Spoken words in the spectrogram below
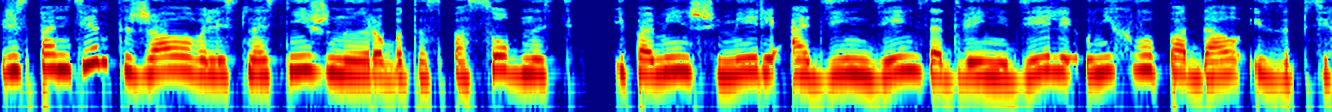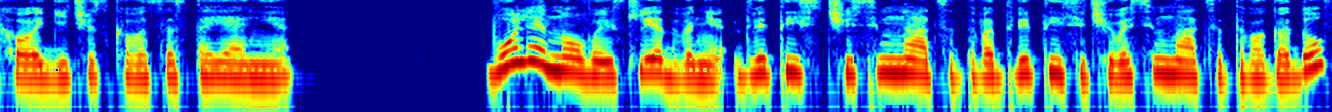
Респонденты жаловались на сниженную работоспособность, и по меньшей мере один день за две недели у них выпадал из-за психологического состояния. Более новое исследование 2017-2018 годов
